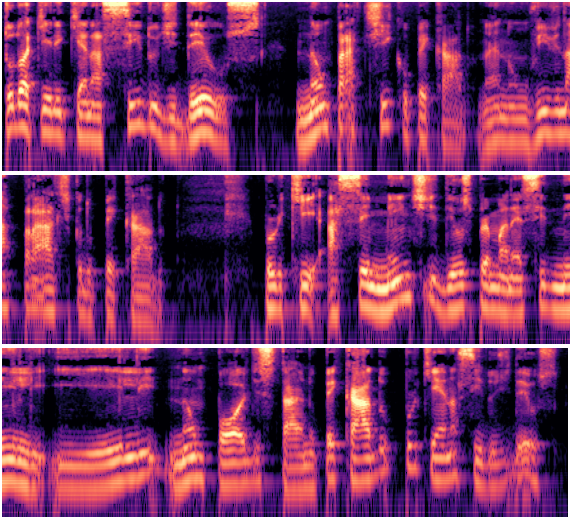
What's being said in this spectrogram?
Todo aquele que é nascido de Deus não pratica o pecado, né? não vive na prática do pecado. Porque a semente de Deus permanece nele e ele não pode estar no pecado porque é nascido de Deus.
